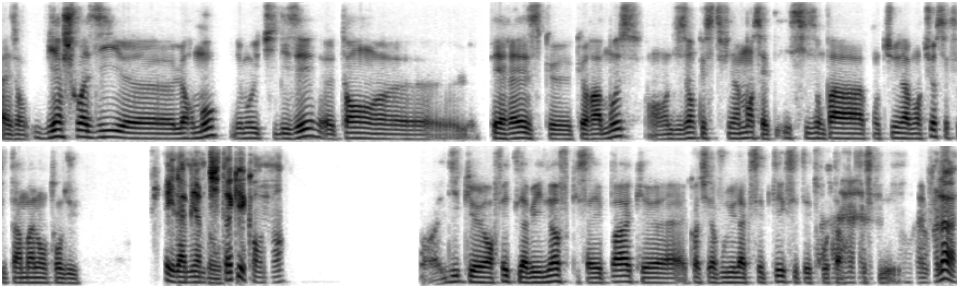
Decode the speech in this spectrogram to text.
ils ont bien choisi euh, leurs mots, les mots utilisés, euh, tant euh, Pérez que, Ramos, en disant que finalement, s'ils n'ont pas continué l'aventure, c'est que c'était un malentendu. Et il a mis un petit taquet quand même. Hein. il dit qu'en fait, il avait une offre qu'il ne savait pas, que quand il a voulu l'accepter, que c'était trop tard. Ah, voilà,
